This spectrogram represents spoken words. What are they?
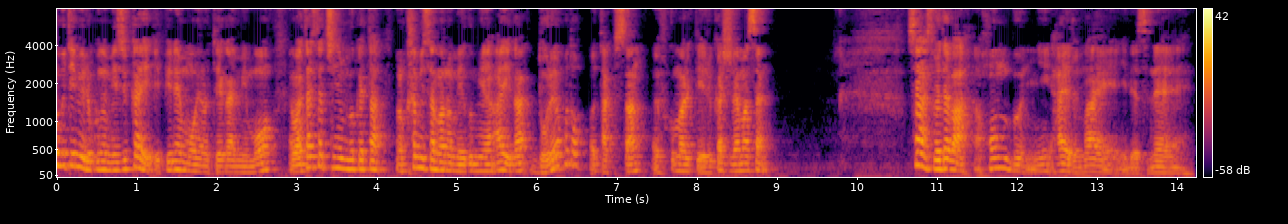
日見てみるこの短いエピレモンへの手紙も、私たちに向けた神様の恵みや愛がどれほどたくさん含まれているか知れません。さあ、それでは本文に入る前にですね、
